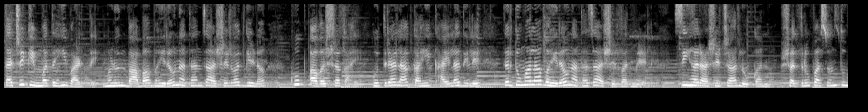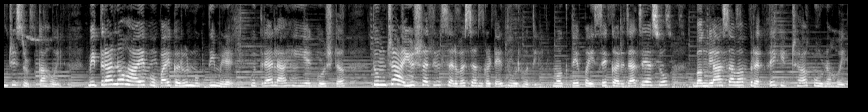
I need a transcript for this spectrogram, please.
त्याची किंमतही वाढते. म्हणून बाबा भैरवनाथांचा आशीर्वाद घेणं खूप आवश्यक आहे. कुत्र्याला काही खायला दिले तर तुम्हाला भैरवनाथाचा आशीर्वाद मिळेल. सिंह राशीच्या लोकांनो शत्रूपासून तुमची सुटका होईल. मित्रांनो हा एक उपाय करून मुक्ती मिळेल. कुत्र्याला ही एक गोष्ट तुमच्या आयुष्यातील सर्व संकटे दूर होतील. मग ते पैसे कर्जाचे असो बंगला असावा प्रत्येक इच्छा पूर्ण होईल.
